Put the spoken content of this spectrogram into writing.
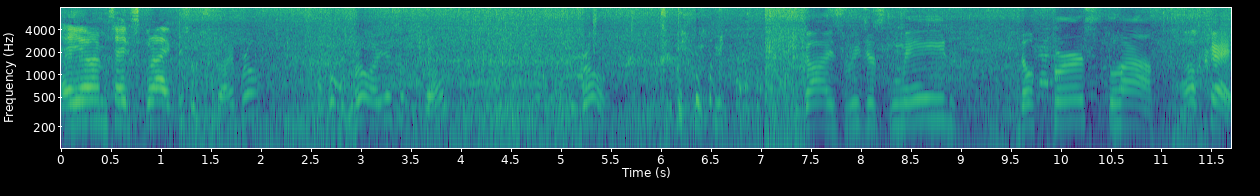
I am subscribed. You subscribe, bro? Bro, are you subscribed? Bro. Guys, we just made the first lap. Okay,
